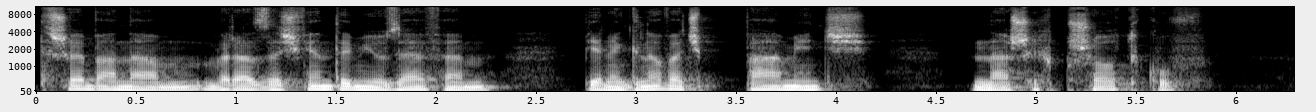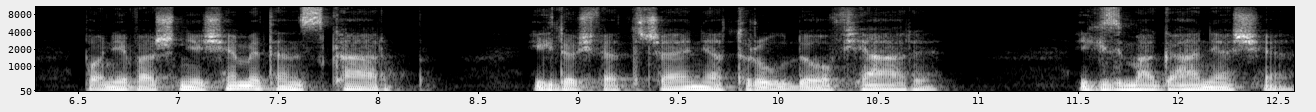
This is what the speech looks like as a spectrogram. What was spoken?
trzeba nam wraz ze świętym Józefem pielęgnować pamięć naszych przodków, ponieważ niesiemy ten skarb ich doświadczenia, trudu, ofiary, ich zmagania się,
